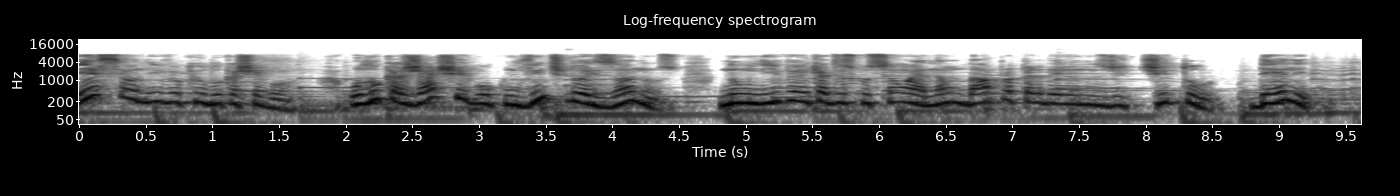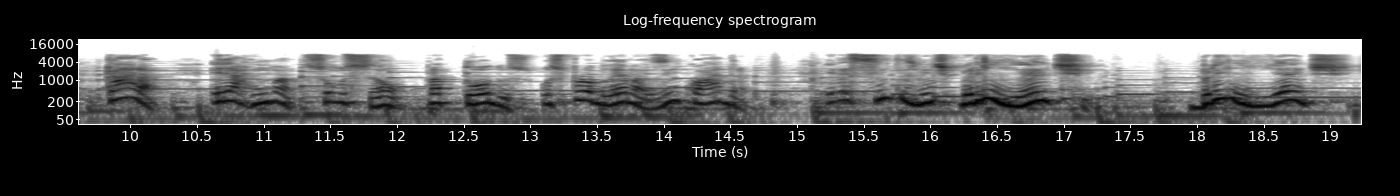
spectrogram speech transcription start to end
Esse é o nível que o Luka chegou. O Luka já chegou com 22 anos num nível em que a discussão é não dá para perder anos de título dele. Cara, ele arruma solução para todos os problemas em quadra. Ele é simplesmente brilhante. Brilhante.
